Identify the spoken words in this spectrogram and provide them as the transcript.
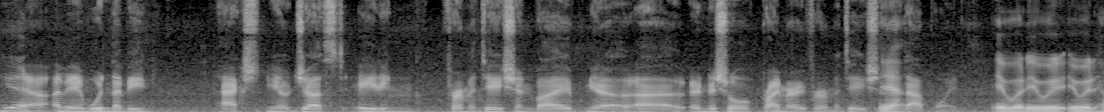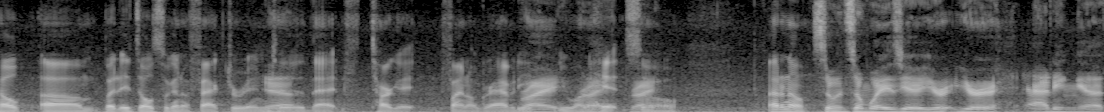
yeah. I mean, wouldn't that be actually you know just aiding fermentation by you know uh, initial primary fermentation Yeah. at that point? It would. It would. It would help. Um, but it's also going to factor into Yeah. that target final gravity Right, you want right, to hit. right. So, I don't know. So in some ways, yeah, you're you're adding uh,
